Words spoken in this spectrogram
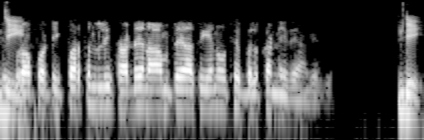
ਜੀ। ਪ੍ਰਾਪਰਟੀ ਪਰਸਨਲੀ ਸਾਡੇ ਨਾਮ ਤੇ ਆ, ਅਸੀਂ ਇਹਨੂੰ ਉੱਥੇ ਬਿਲਕਣ ਨਹੀਂ ਦਿਆਂਗੇ ਜੀ। ਜੀ।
